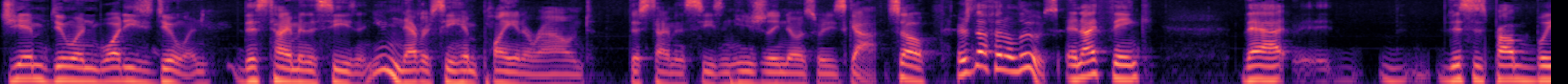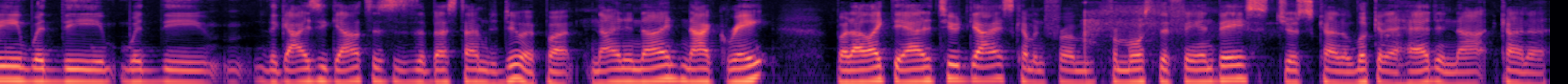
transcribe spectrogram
Jim doing what he's doing this time in the season. You never see him playing around this time of the season. He usually knows what he's got. So there's nothing to lose, and I think that uh, this is probably with the with the the guys he got. This is the best time to do it. But nine and nine, not great. But I like the attitude, guys, coming from from most of the fan base, just kind of looking ahead and not kind of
